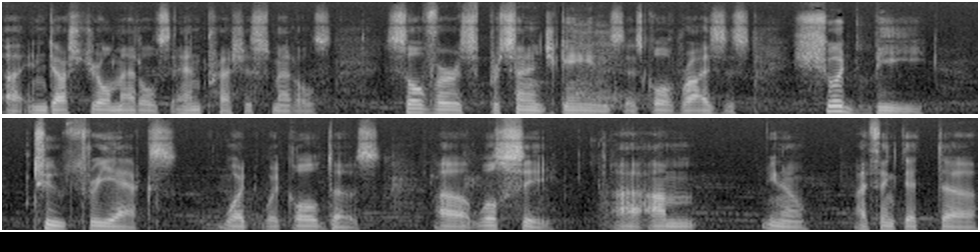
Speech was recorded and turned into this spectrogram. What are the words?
uh, industrial metals and precious metals, silver's percentage gains as gold rises should be two, three x what what gold does. Uh, we'll see. Uh, I'm, you know, I think that uh,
